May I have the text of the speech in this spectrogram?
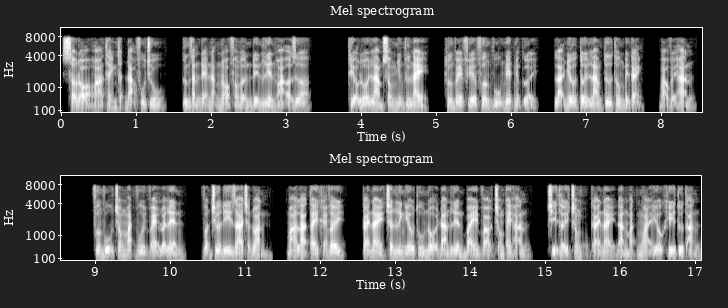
sau đó hóa thành thất đạo phụ chú, cứng rắn đè nặng nó phong ấn đến liên hoa ở giữa. Thiệu lỗi làm xong những thứ này hướng về phía phương vũ nết miệng cười, lại nhớ tới lam tư thông bên cạnh, bảo vệ hắn. Phương vũ trong mắt vui vẻ lóe lên, vẫn chưa đi ra trận đoàn, mà là tay khẽ vây cái này chân linh yêu thú nội đan liền bay vào trong tay hắn, chỉ thấy trong cái này đan mặt ngoài yêu khí tứ tán,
